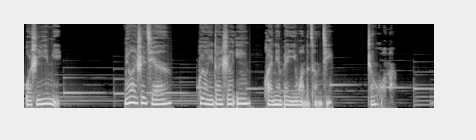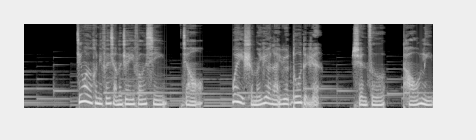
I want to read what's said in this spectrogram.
我是一米。每晚睡前会用一段声音怀念被遗忘的曾经，生活吗？今晚和你分享的这一封信叫《为什么越来越多的人选择逃离》。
